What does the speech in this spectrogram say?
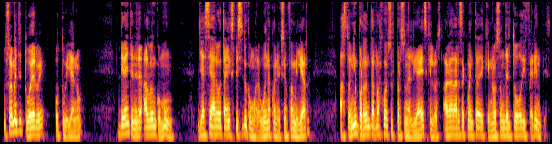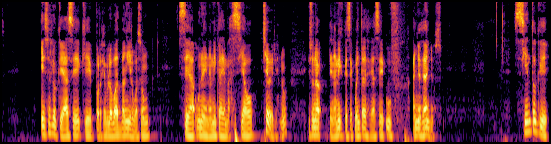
Usualmente tu héroe o tu villano deben tener algo en común, ya sea algo tan explícito como alguna conexión familiar, hasta un importante rasgo de sus personalidades que los haga darse cuenta de que no son del todo diferentes. Eso es lo que hace que, por ejemplo, Batman y el Guasón sea una dinámica demasiado chévere, ¿no? Es una dinámica que se cuenta desde hace, uff, años de años. Siento que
